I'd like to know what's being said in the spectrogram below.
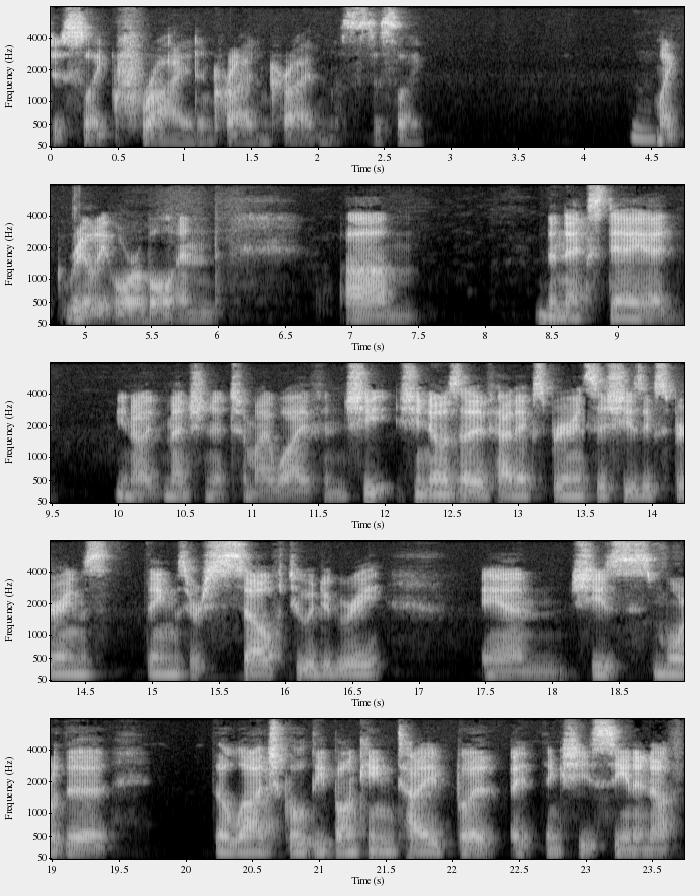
just like cried and cried and cried and it's just like Mm. like really horrible and um the next day I'd you know I'd mention it to my wife and she she knows I've had experiences she's experienced things herself to a degree and she's more the the logical debunking type but I think she's seen enough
